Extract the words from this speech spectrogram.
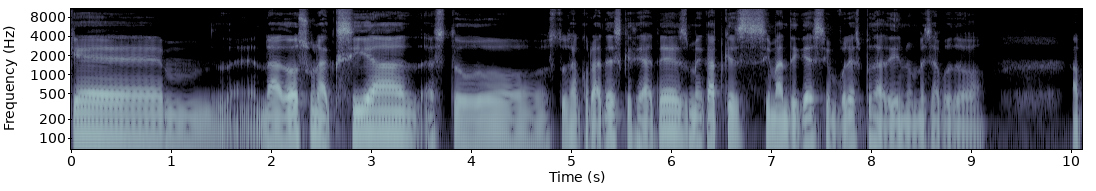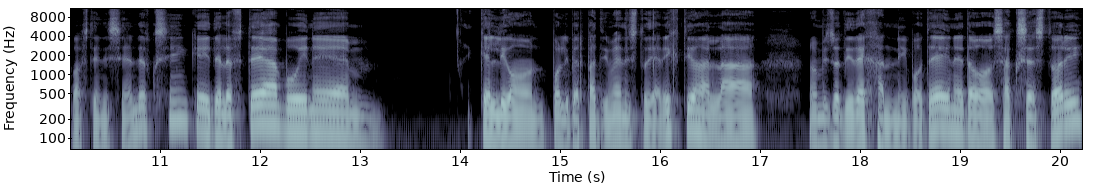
και να δώσουν αξία στο, στους ακροατές και θεατές με κάποιες σημαντικές συμβουλές που θα δίνουν μέσα από, το, από αυτήν τη συνέντευξη και η τελευταία που είναι και λίγο πολυπερπατημένη στο διαδίκτυο, αλλά νομίζω ότι δεν χάνει ποτέ. Είναι το Success Story,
